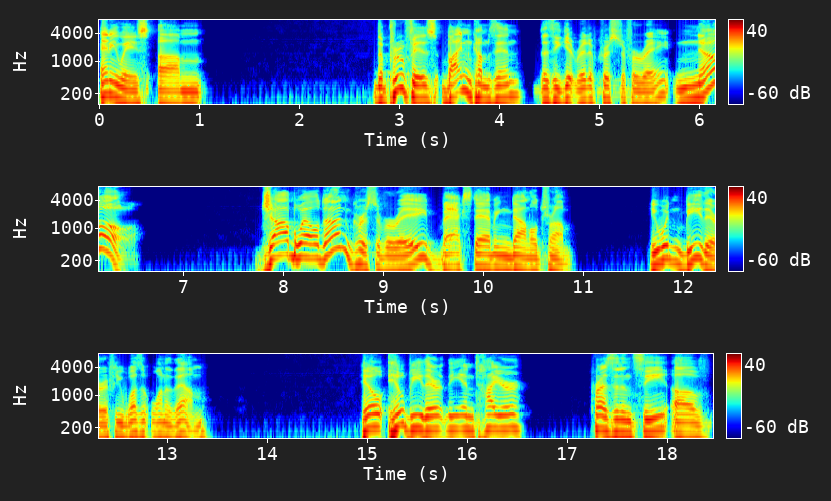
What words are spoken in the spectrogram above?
Anyways, um, the proof is Biden comes in. Does he get rid of Christopher Wray? No. Job well done, Christopher Wray, backstabbing Donald Trump. He wouldn't be there if he wasn't one of them. He'll he'll be there the entire presidency of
